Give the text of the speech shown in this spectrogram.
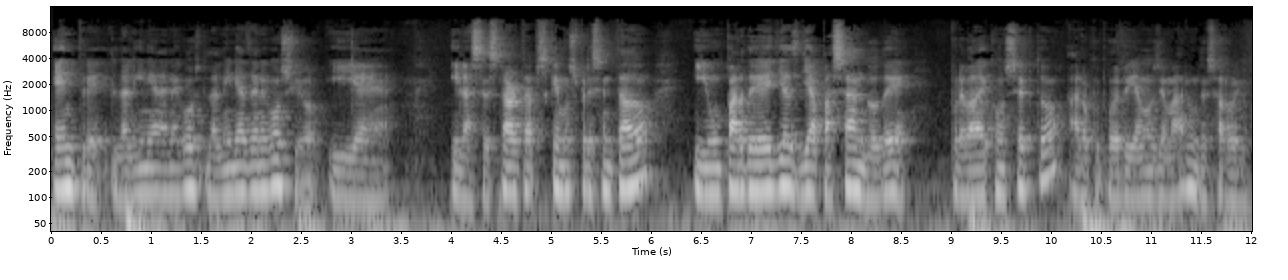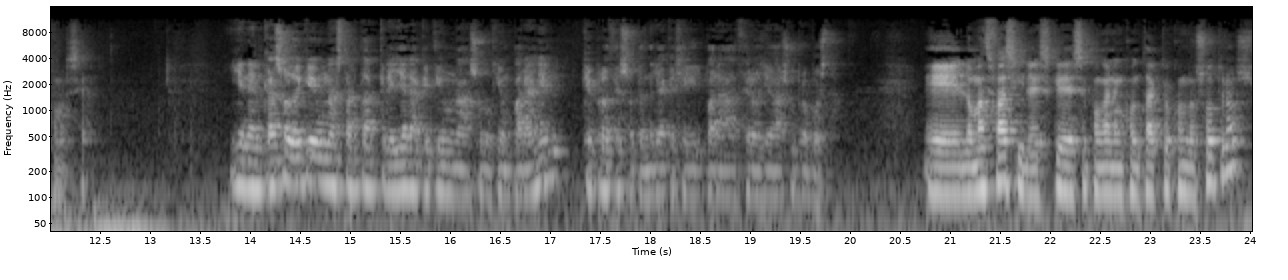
entre las líneas de negocio eh, y las startups que hemos presentado y un par de ellas ya pasando de prueba de concepto a lo que podríamos llamar un desarrollo comercial. Y en el caso de que una startup creyera que tiene una solución para él, ¿qué proceso tendría que seguir para haceros llegar su propuesta? Eh, lo más fácil es que se pongan en contacto con nosotros.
